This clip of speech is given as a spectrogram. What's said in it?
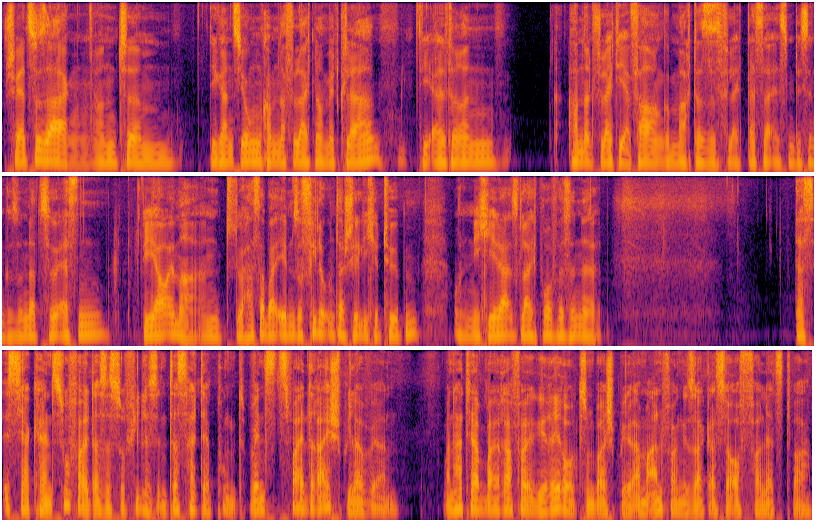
Schwer zu sagen. Und ähm, die ganz Jungen kommen da vielleicht noch mit klar. Die Älteren haben dann vielleicht die Erfahrung gemacht, dass es vielleicht besser ist, ein bisschen gesünder zu essen. Wie auch immer. Und du hast aber eben so viele unterschiedliche Typen und nicht jeder ist gleich professionell. Das ist ja kein Zufall, dass es so viele sind. Das ist halt der Punkt. Wenn es zwei, drei Spieler wären. Man hat ja bei Rafael Guerrero zum Beispiel am Anfang gesagt, als er oft verletzt war.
